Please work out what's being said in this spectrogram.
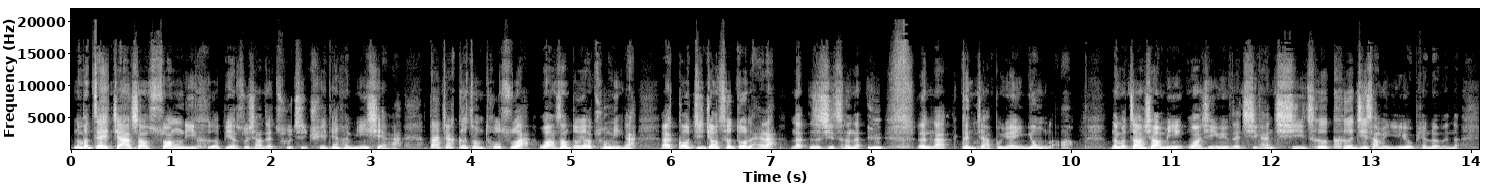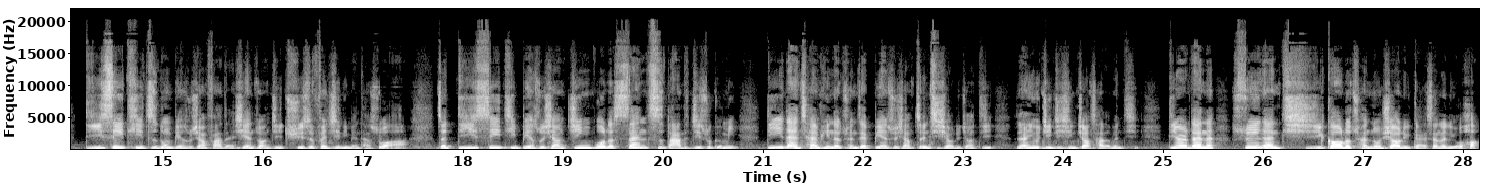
那么再加上双离合变速箱在初期缺点很明显啊，大家各种投。数啊，网上都要出名啊，啊，高级轿车都来了，那日系车呢？嗯，那更加不愿意用了啊。那么张晓明、汪星云在期刊《汽车科技》上面也有篇论文的，DCT 自动变速箱发展现状及趋势分析里面，他说啊，这 DCT 变速箱经过了三次大的技术革命，第一代产品呢存在变速箱整体效率较低、燃油经济性较差的问题，第二代呢虽然提高了传动效率、改善了油耗，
